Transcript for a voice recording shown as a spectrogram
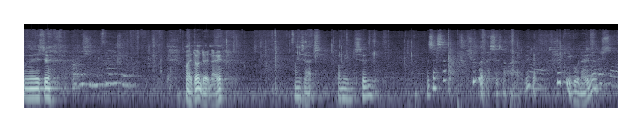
And they do. Well, I don't do it now. Why is that coming soon? Is this it? Surely this is not it? Where do you go now then? There's uh,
